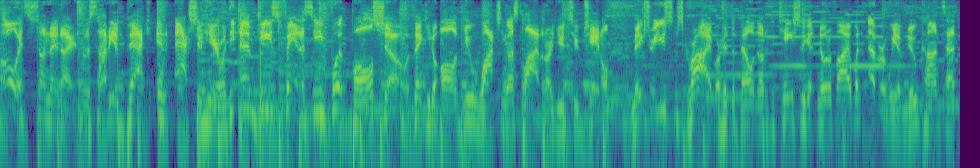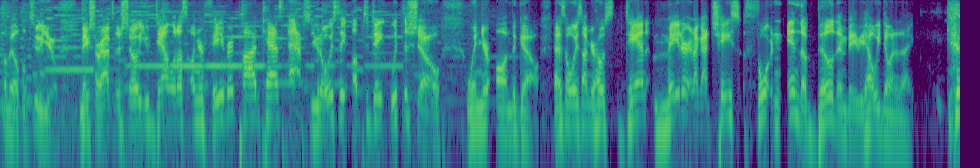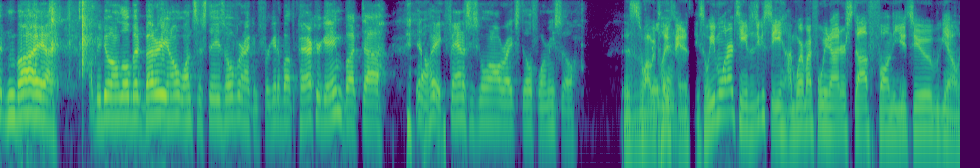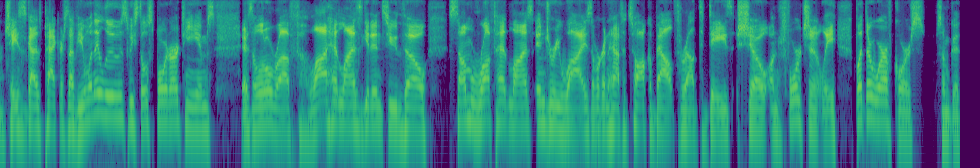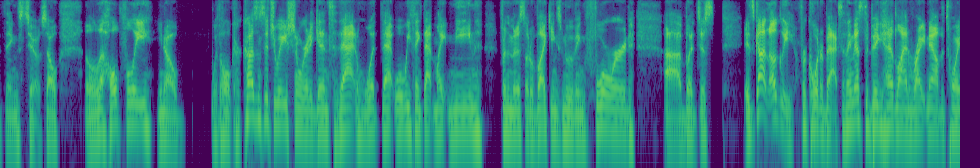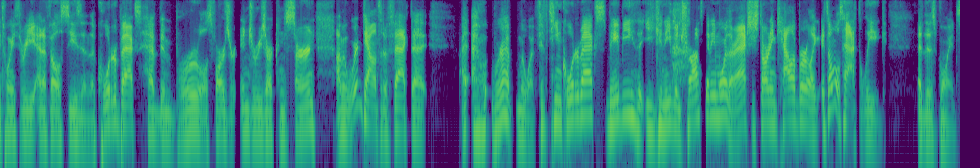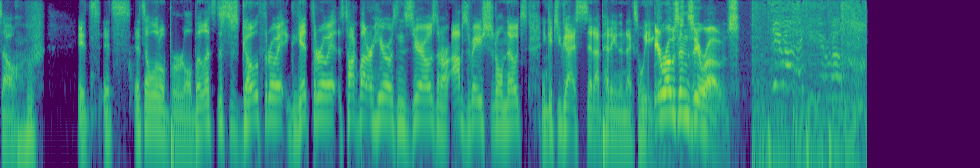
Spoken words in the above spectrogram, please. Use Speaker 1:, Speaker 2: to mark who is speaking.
Speaker 1: Oh, it's Sunday night, so it's time to get back in action here with the MD's Fantasy Football Show. Thank you to all of you watching us live on our YouTube channel. Make sure you subscribe or hit the bell notification to get notified whenever we have new content available to you. Make sure after the show you download us on your favorite podcast app so you can always stay up to date with the show when you're on the go. As always, I'm your host, Dan Mater, and I got Chase Thornton in the building, baby. How we doing tonight?
Speaker 2: getting by. I'll be doing a little bit better, you know, once this day's over and I can forget about the Packer game. But uh, you know, hey, fantasy's going all right still for me. So
Speaker 1: this is why we play fantasy. So we even when our teams, as you can see, I'm wearing my 49er stuff on the YouTube. You know, Chase has got his Packer stuff. Even when they lose, we still support our teams. It's a little rough. A lot of headlines to get into, though. Some rough headlines injury wise that we're going to have to talk about throughout today's show, unfortunately. But there were, of course, some good things too. So hopefully, you know, with the whole Kirk Cousins situation, we're going to get into that and what that what we think that might mean for the Minnesota Vikings moving forward. Uh, but just it's gotten ugly for quarterbacks. I think that's the big headline right now of the 2023 NFL season. The quarterbacks have been brutal as far as their injuries are concerned. I mean, we're down to the fact that I, I, we're at what 15 quarterbacks maybe that you can even trust anymore. They're actually starting caliber. Like it's almost half the league at this point. So. Oof it's it's it's a little brutal. But let's let's just go through it, get through it. Let's talk about our heroes and zeros and our observational notes, and get you guys set up heading into next week.
Speaker 3: Heroes and zeros.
